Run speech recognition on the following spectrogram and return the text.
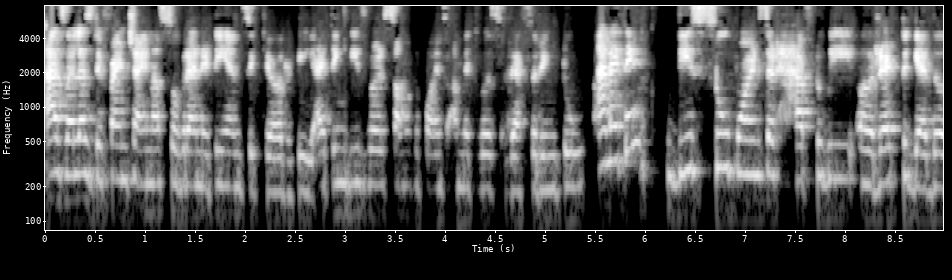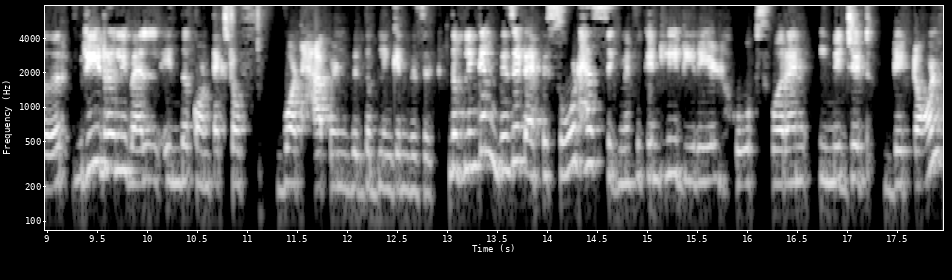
as well as defend China's sovereignty and security. I think these were some of the points Amit was referring to. And I think these two points that have to be uh, read together read really well in the context of what happened with the Blinken visit. The Blinken visit episode has significantly derailed hopes for an immediate detente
